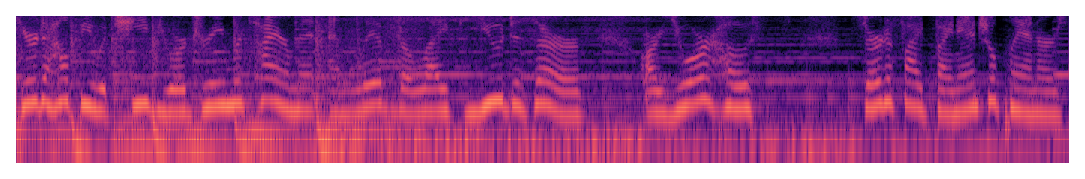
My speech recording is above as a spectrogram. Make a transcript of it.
Here to help you achieve your dream retirement and live the life you deserve are your hosts, certified financial planners,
